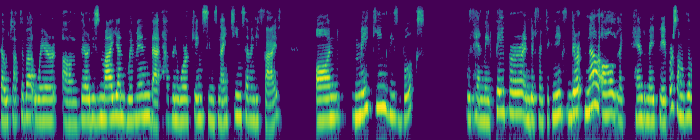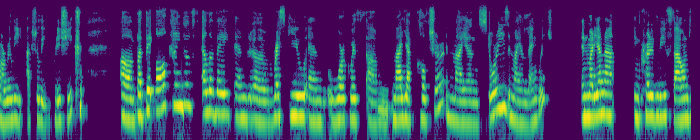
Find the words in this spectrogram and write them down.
that we talked about, where um, there are these Mayan women that have been working since 1975 on making these books with handmade paper and different techniques. They're now all like handmade paper. Some of them are really actually pretty chic. Um, but they all kind of elevate and uh, rescue and work with um, Maya culture and Mayan stories and Mayan language. And Mariana incredibly found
